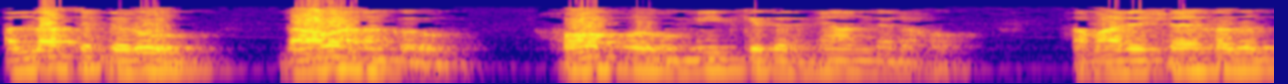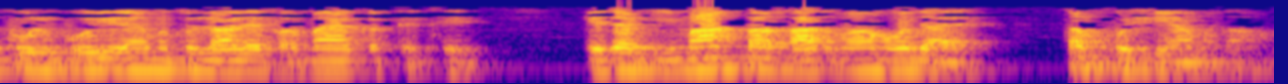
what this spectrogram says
اللہ سے ڈرو، دعویٰ نہ کرو۔ خوف اور امید کے درمیان میں رہو۔ ہمارے شیخ حضرت پھول پوری رحمت اللہ علیہ فرمایا کرتے تھے کہ جب ایمان پر خاتمہ ہو جائے، تب خوشیاں مناؤ۔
